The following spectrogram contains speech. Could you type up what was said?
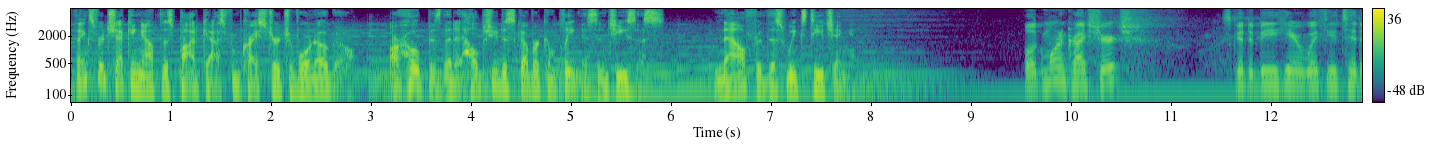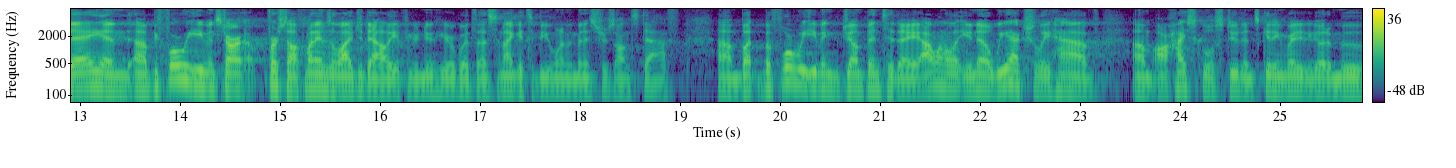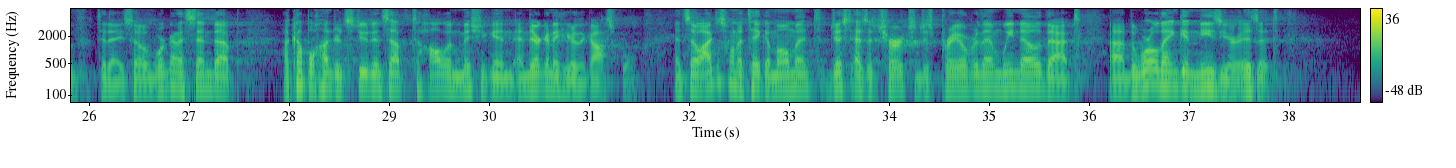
Thanks for checking out this podcast from Christ Church of Oronogo. Our hope is that it helps you discover completeness in Jesus. Now for this week's teaching. Well, good morning, Christ Church. It's good to be here with you today. And uh, before we even start, first off, my name is Elijah Daly, if you're new here with us, and I get to be one of the ministers on staff. Um, but before we even jump in today, I want to let you know we actually have um, our high school students getting ready to go to move today. So we're going to send up a couple hundred students up to Holland, Michigan, and they're going to hear the gospel. And so I just want to take a moment, just as a church, and just pray over them. We know that uh, the world ain't getting easier, is it?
